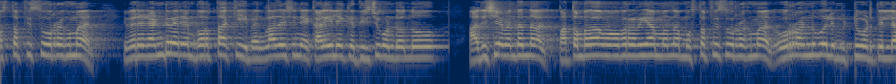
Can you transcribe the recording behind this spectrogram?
മുസ്തഫിസുർ റഹ്മാൻ ഇവരെ രണ്ടുപേരെയും പുറത്താക്കി ബംഗ്ലാദേശിനെ കളിയിലേക്ക് തിരിച്ചു കൊണ്ടുവന്നു. അതിശയം എന്തെന്നാൽ പത്തൊമ്പതാം ഓവർ അറിയാൻ വന്ന മുസ്തഫിസുർ റഹ്മാൻ ഒരു റണ്ണ് പോലും വിട്ടുകൊടുത്തില്ല.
